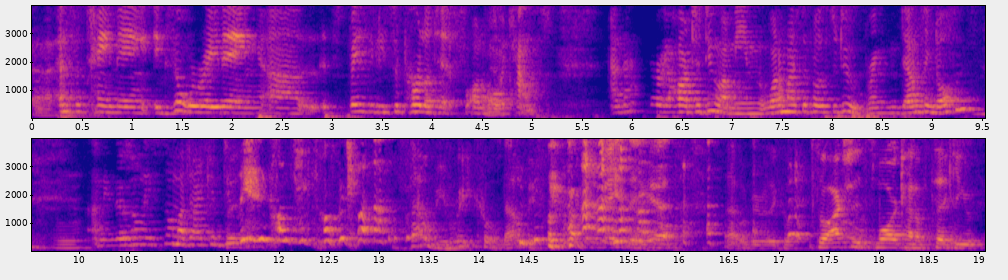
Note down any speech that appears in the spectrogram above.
uh, entertaining, exhilarating. Uh, it's basically superlative on all accounts. And that's very hard to do. I mean, what am I supposed to do? Bring dancing dolphins? I mean, there's only so much I can do in the context of the class. That would be really cool. That would be amazing. Yeah, that would be really cool. So actually, it's more kind of taking.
